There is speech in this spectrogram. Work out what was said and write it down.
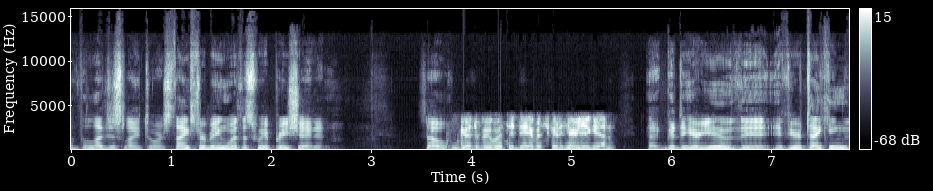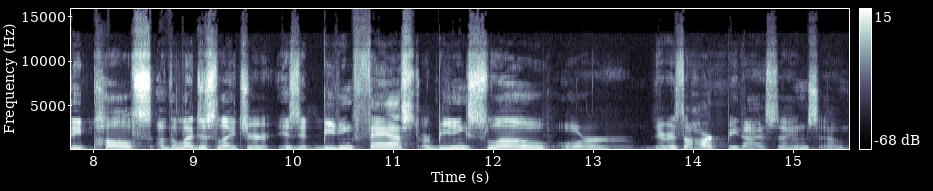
of the legislators. Thanks for being with us. We appreciate it. So good to be with you, Davis. Good to hear you again. Uh, good to hear you. The, if you're taking the pulse of the legislature, is it beating fast or beating slow, or there is a heartbeat? I assume so.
